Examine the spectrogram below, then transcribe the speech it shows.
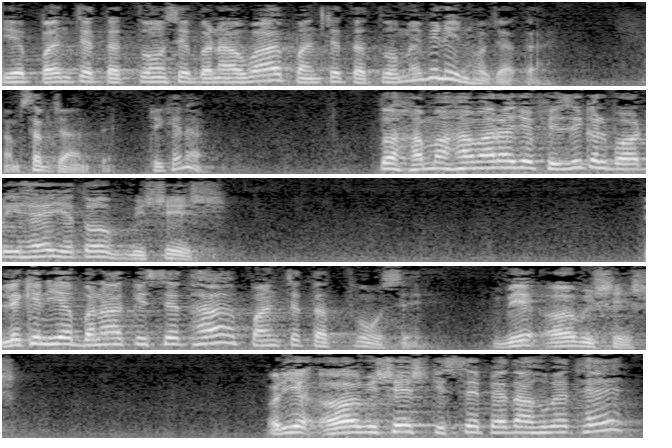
ये पंच तत्वों से बना हुआ, पंच तत्वों में विलीन हो जाता है। हम सब जानते हैं, ठीक है ना? तो हम, हमारा जो फ़िज़िकल बॉडी है, ये तो विशेष। लेकिन यह बना किससे था? पंच तत्वों से। वे अविशेष। और ये अविशेष किससे पैदा हुए थे?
